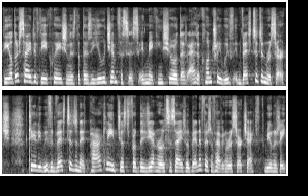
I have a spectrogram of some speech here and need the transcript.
The other side of the equation is that there's a huge emphasis in making sure that as a country we've invested in research, Clearly, we've invested in it partly just for the general societal benefit of having a research active community,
